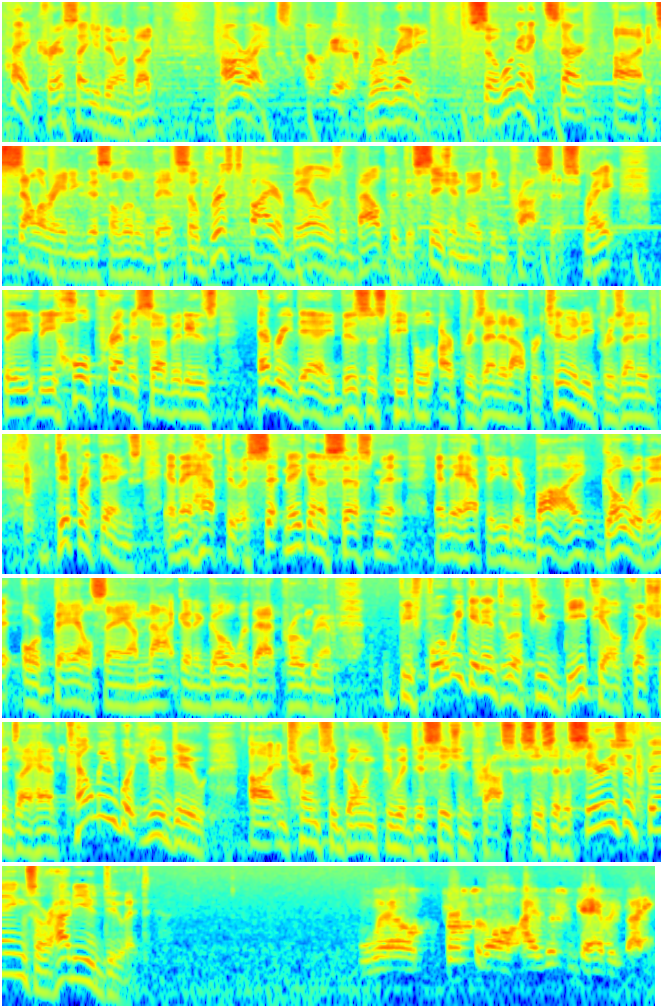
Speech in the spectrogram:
Hey, Chris, how you doing, bud? All right. I'm good. We're ready. So we're going to start uh, accelerating this a little bit. So Brisk Buy or Bail is about the decision-making process, right? The the whole premise of it is every day business people are presented opportunity, presented different things, and they have to ass- make an assessment and they have to either buy, go with it, or bail, saying I'm not going to go with that program. Before we get into a few detailed questions I have, tell me what you do uh, in terms of going through a decision process. Is it a series of things, or how do you do it? Well, first of all, I listen to everybody.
